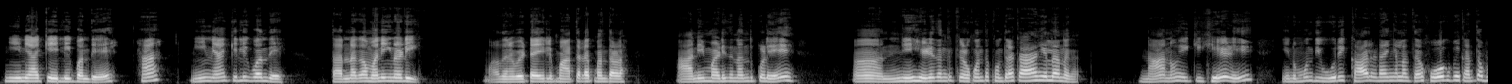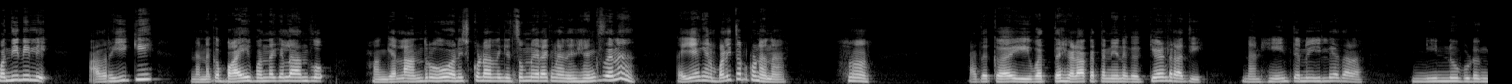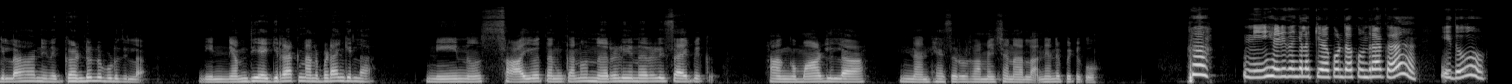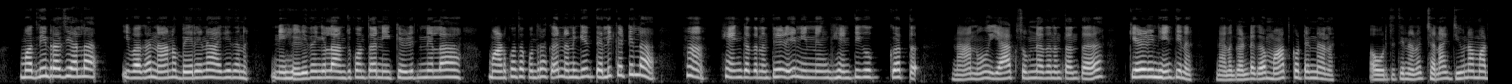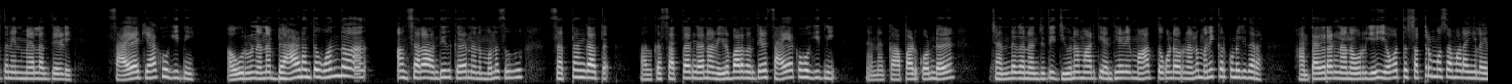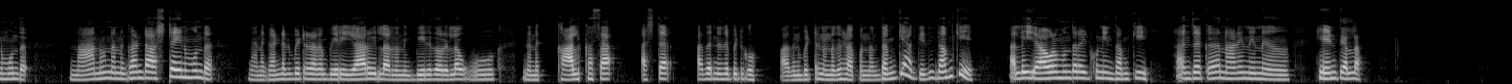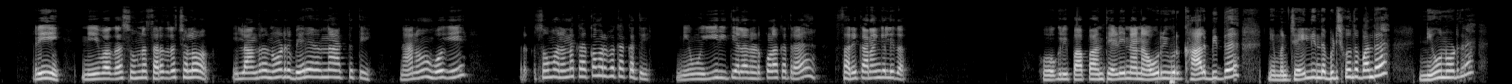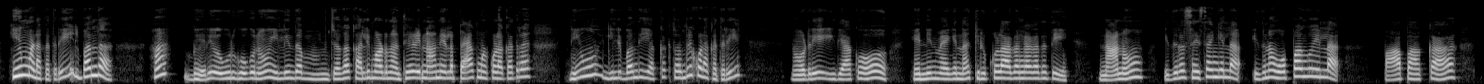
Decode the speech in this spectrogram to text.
ನೀನು ಯಾಕೆ ಇಲ್ಲಿಗೆ ಬಂದೆ? ಹಾಂ? ನೀನು ಯಾಕೆ ಇಲ್ಲಿಗೆ ಬಂದೆ? ತನ್ನಗ ಮನೆಗೆ ನಡಿ. ಅದನ್ನ ಬಿಟ್ಟ ಇಲ್ಲಿ ಮಾತಾಡಕ್ಕೆ ಬಂದಾಳ. ಆನಿ ಮಾಡಿದ ಅಂದ್ಕೊಳ್ಳಿ ನೀ ಹೇಳಿದಂಗೆ ಕೇಳ್ಕೊಂತ ಕುಂದ್ರಕ್ಕೆ ಆಗಂಗಿಲ್ಲ ನನಗೆ. ನಾನು ಈಕಿಗೆ ಹೇಳಿ, ಇನ್ನು ಮುಂದೆ ಊರಿಗೆ ಕಾಲು ಇಡಂಗಿಲ್ಲ ಅಂತ ಹೋಗ್ಬೇಕಂತ ಬಂದೀನಿ ಇಲ್ಲಿ. ಆದ್ರೆ ಈಕಿ ನನಗೆ ಬಾಯಿಗೆ ಬಂದಾಗೆಲ್ಲ ಅಂದ್ಲು. ಹಾಗೆಲ್ಲ ಅಂದರೂ ಅನಿಸ್ಕೊಂಡ ನನಗೆ ಸುಮ್ಮನೆ ಇರಕ್ಕೆ ನಾನು ಹೆಂಗಸೇನ? ಕೈಯಾಗ ಏನು ಬಳಿ ತಪ್ಕೊಂಡನ ಹಾಂ. ಅದಕ್ಕೆ ಇವತ್ತು ಹೇಳಾಕತ್ತ ನಿನಗೆ ಕೇಳ್ರಾಜಿ ನಾನು ಹೆಂತನೂ ಇಲ್ಲೇ ಅದಾಳ. ನಿನ್ನೂ ಬಿಡಂಗಿಲ್ಲ, ನಿನ್ನ ಗಂಡನೂ ಬಿಡುದಿಲ್ಲ. ನೀನು ನೆಮ್ಮದಿಯಾಗಿರಾಕ ನಾನು ಬಿಡಂಗಿಲ್ಲ. ನೀನು ಸಾಯೋ ತನಕನೂ ನರಳಿ ನರಳಿ ಸಾಯ್ಬೇಕು. ಹಂಗೆ ಮಾಡಲಿಲ್ಲ ನನ್ನ ಹೆಸರು ರಮೇಶನ ಅಲ್ಲ, ನೆನಪಿಟ್ಕೋ. ನೀ ಹೇಳಿದಂಗೆಲ್ಲ ಕೇಳ್ಕೊಂಡ ಕುಂದ್ರಾಕ, ಇದು ಮೊದ್ಲಿನ ರಾಜಿ ಅಲ್ಲ. ಇವಾಗ ನಾನು ಬೇರೆನೇ ಆಗಿದ್ದಾನೆ. ನೀ ಹೇಳಿದಂಗೆಲ್ಲ ಅಂದ್ಕೊಂತ ನೀ ಕೇಳಿದ್ನೆಲ್ಲ ಮಾಡ್ಕೊತ ಕುಂದ್ರಕ ನನಗೇನು ತಲೆ ಕಟ್ಟಿಲ್ಲ. ಹಾಂ, ಹೆಂಗದನಂತೇಳಿ ನಿನ್ನ ಹೆಂಡತಿಗೂ ಗೊತ್ತು. ನಾನು ಯಾಕೆ ಸುಮ್ಮನೆ ಅದನಂತಂತ ಕೇಳಿ ನಿಂತಿನ ನನ್ನ ಗಂಡಗ ಮಾತು ಕೊಟ್ಟೆ ನಾನು. ಅವ್ರ ಜೊತೆ ನಾನು ಚೆನ್ನಾಗಿ ಜೀವನ ಮಾಡ್ತಾನೆ ನಿನ್ನ ಮೇಲೆ ಅಂತೇಳಿ ಸಾಯಕ್ಕೆ ಯಾಕೆ ಹೋಗಿದ್ನಿ ಅವರು ನನ್ನ ಬ್ಯಾಡ ಅಂತ ಒಂದು ಒಂದ್ಸಲ ಅಂದಿದ್ಕೆ ನನ್ನ ಮನಸ್ಸು ಸತ್ತಂಗಾತ. ಅದಕ್ಕೆ ಸತ್ತಂಗ ನಾನು ಇರಬಾರ್ದು ಅಂತೇಳಿ ಸಾಯಕ್ಕೆ ಹೋಗಿದ್ನಿ. ನನ್ನ ಕಾಪಾಡ್ಕೊಂಡು ಚಂದಗ ನನ್ನ ಜೊತೆ ಜೀವನ ಮಾಡ್ತೀನಿ ಅಂತೇಳಿ ಮಾತು ತೊಗೊಂಡು ಅವ್ರು ನನ್ನ ಮನೆ ಕರ್ಕೊಂಡು ಹೋಗಿದಾರ. ಅಂಥದ್ರಾಗ ನಾನು ಅವ್ರಿಗೆ ಯಾವತ್ತು ಸತ್ರ ಮೋಸ ಮಾಡಂಗಿಲ್ಲ ಇನ್ನು ಮುಂದೆ. ನಾನು ನನ್ನ ಗಂಡ ಅಷ್ಟೇ ಇನ್ನು ಮುಂದೆ. ನನ್ನ ಗಂಡನ ಬಿಟ್ಟರೆ ನನಗೆ ಬೇರೆ ಯಾರೂ ಇಲ್ಲ. ನನಗೆ ಬೇರೆದವರೆಲ್ಲ ಓ ನನ್ನ ಕಾಲು ಕಸ ಅಷ್ಟೇ. ಅದನ್ನ ನೆನಪಿಟ್ಕೋ. ಅದನ್ನ ಬಿಟ್ಟು ನನಗೆ ಹೇಳಪ್ಪ ನನ್ನ ಧಮಕಿ ಹಾಕ್ತಿದ್ದಿ ಧಮಕಿ. ಅಲ್ಲಿ ಯಾವ ಮುಂದೆ ಇಟ್ಕೊಂಡು ನೀನು ಧಮಕಿ? ಅಂಜಕ, ನಾನೇ ನಿನ್ನ ಹೆಂಡ್ತಿ ಅಲ್ಲ. ರೀ, ನೀವಾಗ ಸುಮ್ಮನೆ ಸರದ್ರೆ ಚಲೋ. ಇಲ್ಲ ಅಂದ್ರೆ ನೋಡ್ರಿ ಬೇರೆ ಏನನ್ನ ಆಗ್ತೈತಿ. ನಾನು ಹೋಗಿ ಸೋಮನನ್ನ ಕರ್ಕೊಂಬರ್ಬೇಕಾಕತಿ ನೀವು ಈ ರೀತಿ ಎಲ್ಲ ನಡ್ಕೊಳಕತ್ರ ಸರಿ ಕಾಣಂಗಿಲ್ಲ ಇದು. ಹೋಗ್ಲಿ ಪಾಪ ಅಂತೇಳಿ ನಾನು ಅವ್ರು ಇವ್ರ ಕಾಲು ಬಿದ್ದೆ. ನಿಮ್ಮನ್ನು ಜೈಲಿಂದ ಬಿಡಿಸ್ಕೊಂತ ಬಂದ. ನೀವು ನೋಡಿದ್ರೆ ಹಿಂಗೆ ಮಾಡಕತ್ರಿ ಇಲ್ಲಿ ಬಂದ. ಹಾಂ, ಬೇರೆ ಊರಿಗೆ ಹೋಗೋನು, ಇಲ್ಲಿಂದ ಜಾಗ ಖಾಲಿ ಮಾಡೋಣ ಅಂತೇಳಿ ನಾನೆಲ್ಲ ಪ್ಯಾಕ್ ಮಾಡ್ಕೊಳಕತ್ರ ನೀವು ಇಲ್ಲಿ ಬಂದು ಯಾಕಕ್ಕೆ ತೊಂದರೆ ಕೊಡಕತ್ತೀರಿ? ನೋಡ್ರಿ, ಇದು ಯಾಕೋ ಹೆಣ್ಣಿನ ಮ್ಯಾಗಿನ ಕಿರುಕುಳ ಆದಂಗೆ ಆಗತೈತಿ. ನಾನು ಇದನ್ನ ಸಹಿಸಂಗಿಲ್ಲ. ಇದನ್ನ ಒಪ್ಪಂಗೂ ಇಲ್ಲ. ಪಾಪ ಅಕ್ಕ,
